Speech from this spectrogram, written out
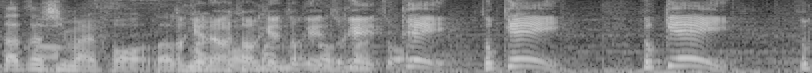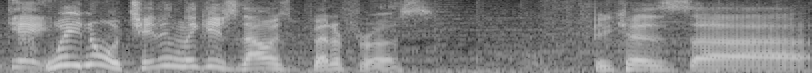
that's actually Oh. my fault. That's Okay, my no, it's fault. okay, My- it's okay, it's okay, it's okay, it's okay, it's okay, it's okay. Wait, no, chaining linkage now is better for us. Because, uh...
